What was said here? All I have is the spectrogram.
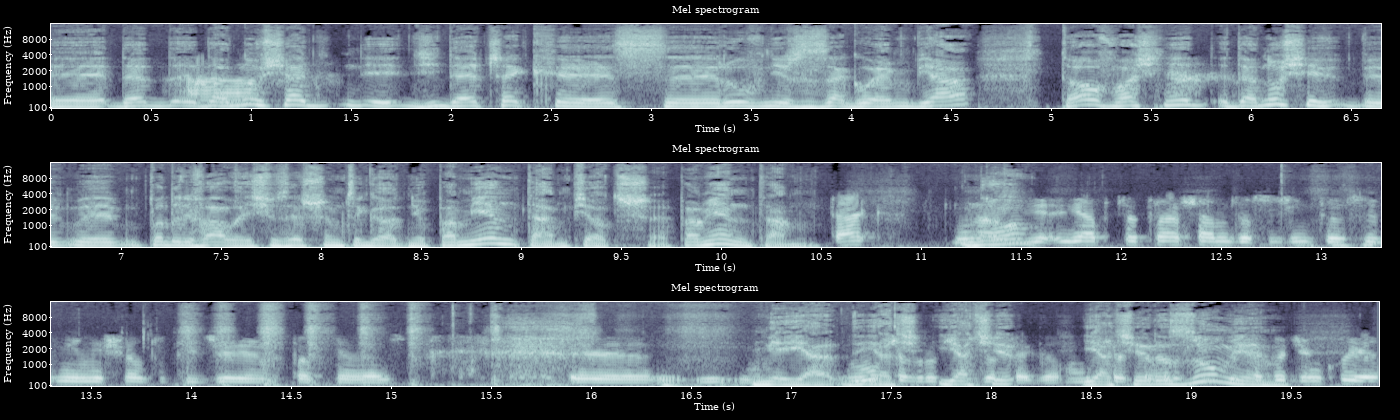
Y, D, D, A. Danusia Dzideczek y, z, również z Zagłębia. To właśnie Danusię y, y, podrywałeś w zeszłym tygodniu. Pamiętam, Piotrze, pamiętam. Tak? No. No, ja, ja przepraszam, dosyć intensywnie mi się tutaj dzieje ostatnio, więc yy, Nie, ja, muszę ja, ci- wrócić ja do cię, tego. ja Muszę cię wrócić do rozumiem. Tego, dziękuję.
